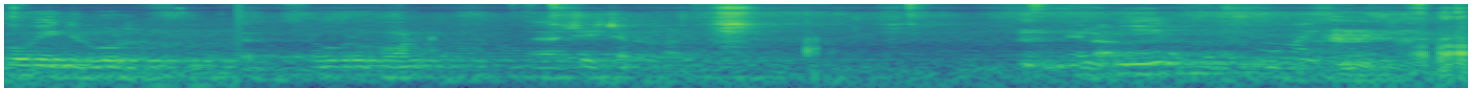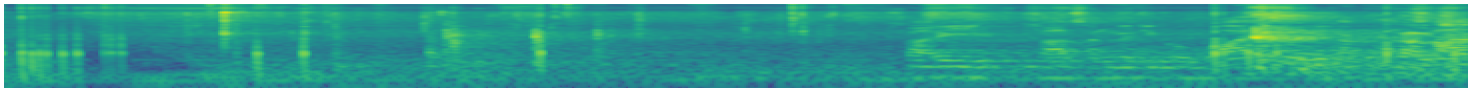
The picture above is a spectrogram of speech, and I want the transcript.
ਉਹ ਵੀ ਜ਼ਰੂਰ ਰੂਬਰੂ ਹੋਣ ਅ, ਆਸ਼ੀਸ਼ ਚੱਕਰਪਾਣੀ ਇਹਨਾਂ सारी साध संगत जी को वाहिगुरु जी का खालसा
